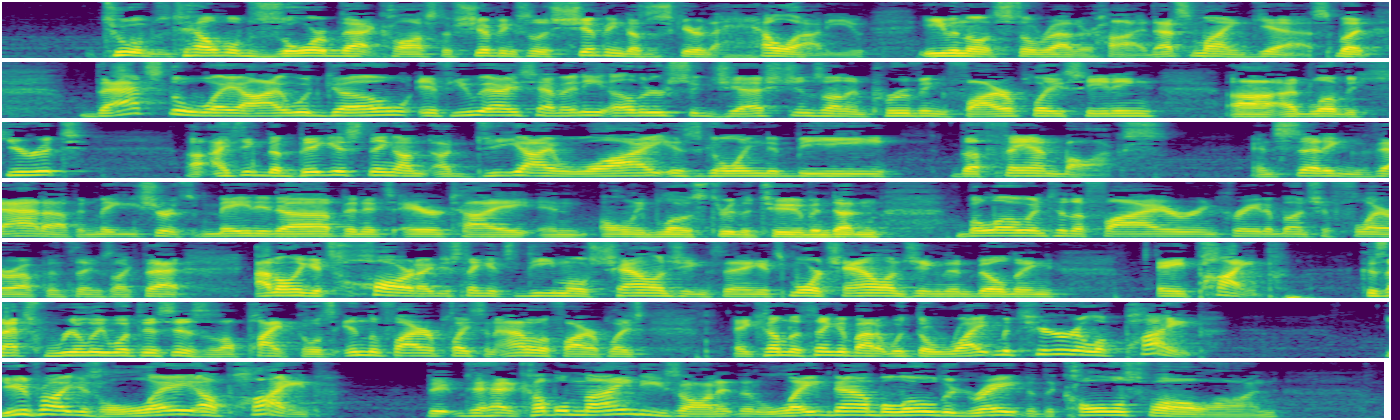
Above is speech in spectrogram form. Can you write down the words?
to, to help absorb that cost of shipping so the shipping doesn't scare the hell out of you, even though it's still rather high. That's my guess. But that's the way I would go. If you guys have any other suggestions on improving fireplace heating, uh, I'd love to hear it. Uh, I think the biggest thing on a DIY is going to be the fan box and setting that up and making sure it's mated up and it's airtight and only blows through the tube and doesn't blow into the fire and create a bunch of flare up and things like that. I don't think it's hard. I just think it's the most challenging thing. It's more challenging than building a pipe because that's really what this is, is a pipe goes in the fireplace and out of the fireplace. And come to think about it, with the right material of pipe, you could probably just lay a pipe that, that had a couple 90s on it that laid down below the grate that the coals fall on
